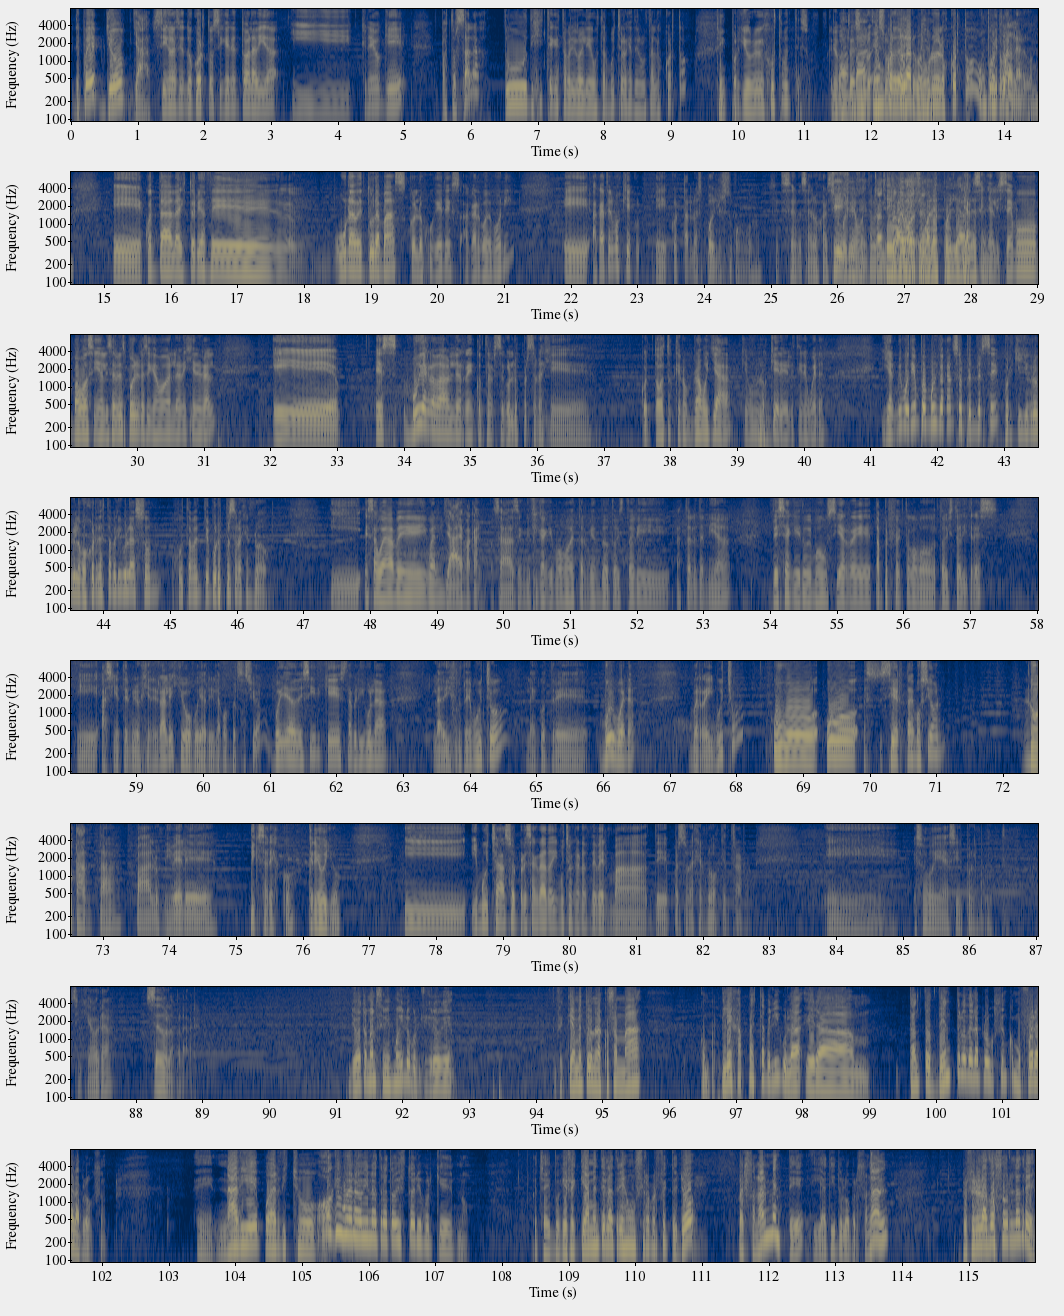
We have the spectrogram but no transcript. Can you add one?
Después yo, ya, sigan haciendo cortos si quieren toda la vida. Y creo que, Pastor Sala, tú dijiste que esta película le iba a gustar mucho a la gente que le gustan los cortos. Sí. Porque yo creo que es justamente eso. Creo Va- que esto va- es, uno, es un uno corto de los, largo, es sí. uno de los cortos un, poquito corto más largo. ¿no? Eh, cuenta las historias de eh, una aventura más con los juguetes a cargo de Bonnie. Eh, acá tenemos que eh, cortar los spoilers, supongo. La gente se, se va a enojar si Sí, spoileamos sí, sí. esta película. igual, es, igual spoileable. Ya, señalicemos, vamos a señalizar el spoiler, así que vamos a hablar en general. Eh, es muy agradable reencontrarse con los personajes, con todos estos que nombramos ya, que uno los Mm. quiere, les tiene buena. Y al mismo tiempo es muy bacán sorprenderse porque yo creo que lo mejor de esta película son justamente puros personajes nuevos. Y esa weá me igual ya es bacán. O sea, significa que podemos estar viendo Toy Story hasta la eternidad. Pese a que tuvimos un cierre tan perfecto como Toy Story 3. Eh, así en términos generales, yo voy a abrir la conversación. Voy a decir que esta película la disfruté mucho, la encontré muy buena, me reí mucho, hubo, hubo cierta emoción, no tanta para los niveles pixarescos, creo yo, y, y mucha sorpresa grata y muchas ganas de ver más de personajes nuevos que entraron. Eh, eso voy a decir por el momento. Así que ahora cedo la palabra. Yo voy a tomar ese mismo hilo porque creo que efectivamente una de las cosas más complejas para esta película era mm, tanto dentro de la producción como fuera de la producción. Eh, nadie puede haber dicho, oh, qué bueno, viene otra Toy Story, porque no. Porque efectivamente la 3 es un cierre perfecto. Yo, personalmente, y a título personal, prefiero la 2 sobre la 3.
